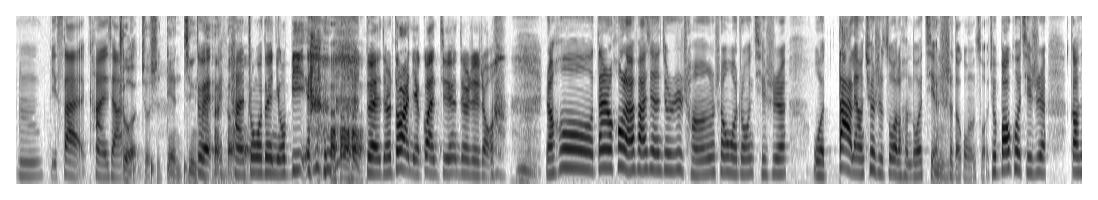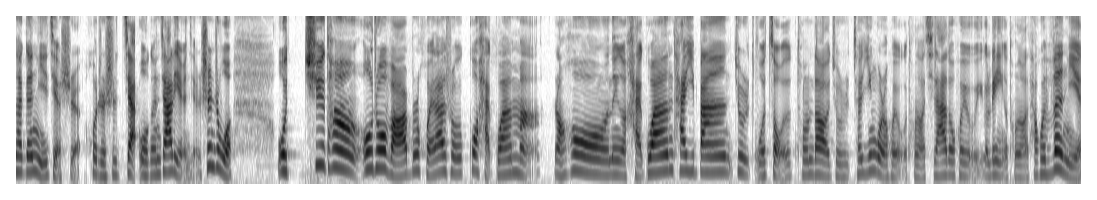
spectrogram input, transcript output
嗯比赛，看一下这就是电竞。对，看中国队牛逼，对，就是多少年冠军，就是这种。嗯。然后，但是后来发现，就是日常生活中，其实我大量确实做了很多解释的工作，就包括其实刚才跟你解释，或者是家我跟家里人解释，甚至我我去一趟欧洲玩，不是回来的时候过海关嘛？然后那个海关他一般就是我走的通道，就是他英国人会有个通道，其他都会有一个另一个通道，他会问你，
